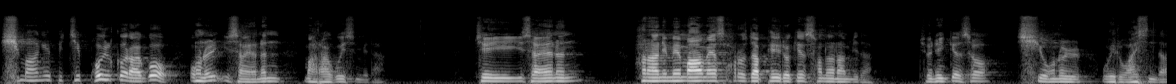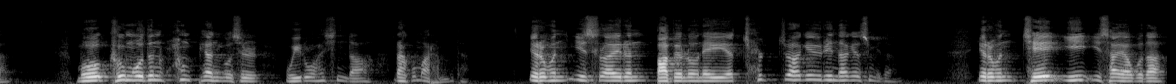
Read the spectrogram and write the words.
희망의 빛이 보일 거라고 오늘 이사야는 말하고 있습니다. 제2 이사야는 하나님의 마음에 사로잡혀 이렇게 선언합니다. 주님께서 시온을 위로하신다. 뭐 그 모든 황폐한 곳을 위로하신다라고 말합니다. 여러분 이스라엘은 바벨론에 의해 철저하게 유린당했습니다. 여러분 제2 이사야보다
